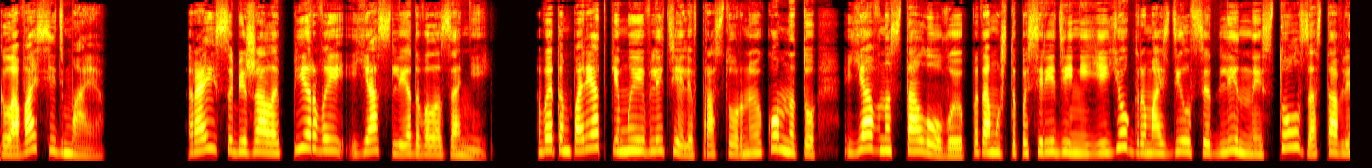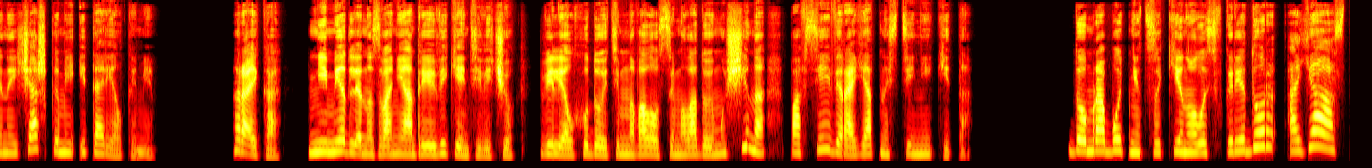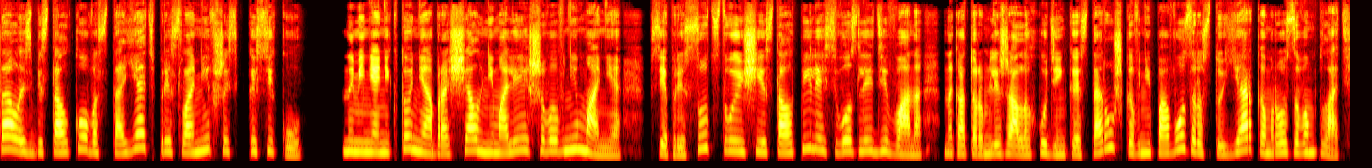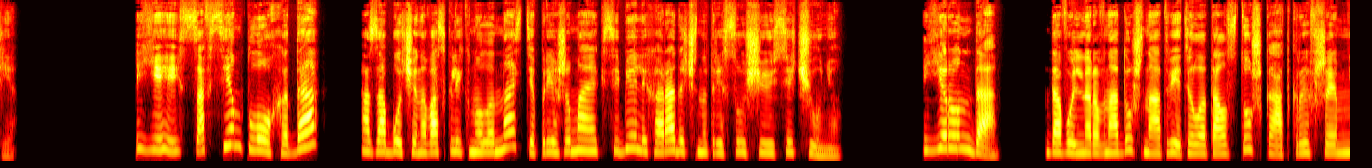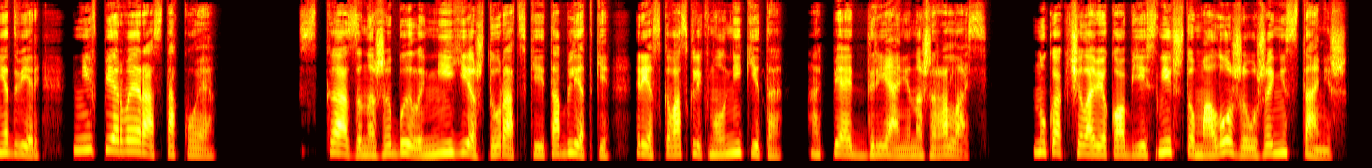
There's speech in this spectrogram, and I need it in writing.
Глава седьмая. Раиса бежала первой, я следовала за ней. В этом порядке мы и влетели в просторную комнату, явно столовую, потому что посередине ее громоздился длинный стол, заставленный чашками и тарелками. «Райка, немедленно звони Андрею Викентьевичу», — велел худой темноволосый молодой мужчина, по всей вероятности Никита. Домработница кинулась в коридор, а я осталась бестолково стоять, прислонившись к косяку. На меня никто не обращал ни малейшего внимания. Все присутствующие столпились возле дивана, на котором лежала худенькая старушка в не по возрасту ярком розовом платье. «Ей совсем плохо, да?» — озабоченно воскликнула Настя, прижимая к себе лихорадочно трясущуюся чуню. «Ерунда», Довольно равнодушно ответила толстушка, открывшая мне дверь. Не в первый раз такое. «Сказано же было, не ешь дурацкие таблетки!» — резко воскликнул Никита. Опять дряни нажралась. Ну как человеку объяснить, что моложе уже не станешь?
